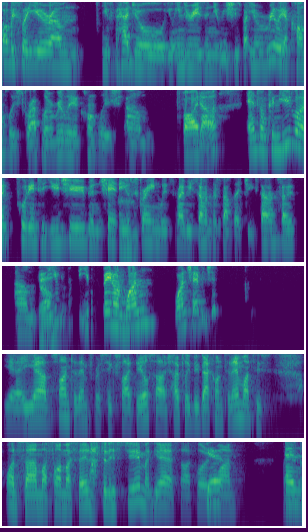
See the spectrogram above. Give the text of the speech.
obviously you're um you've had your your injuries and your issues, but you're a really accomplished grappler, really accomplished um, fighter. Anton, can you like put into YouTube and share mm-hmm. your screen with maybe some of the stuff that you've done? So um, yeah. you've, you've been on one one championship. Yeah, yeah, I'm signed to them for a six fight deal, so I'll hopefully be back onto them once this once um, I find my feet after this gym. And yeah, so I thought yeah. one. And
